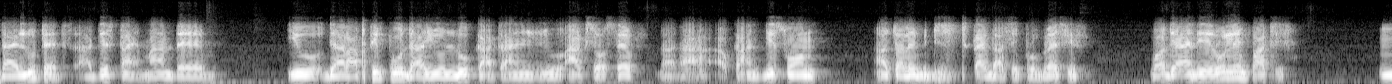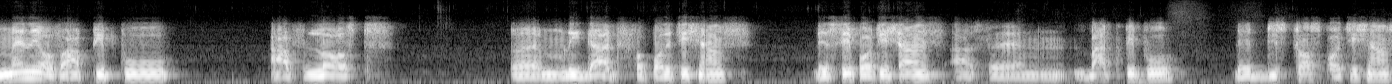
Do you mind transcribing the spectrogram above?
diluted at this time, and uh, you there are people that you look at and you ask yourself that uh, can this one actually be described as a progressive? But they are in the ruling party. Many of our people have lost um, regard for politicians. They see politicians as um, bad people. They distrust politicians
